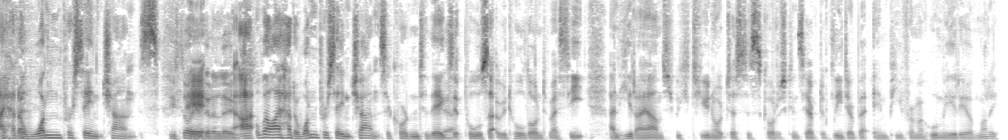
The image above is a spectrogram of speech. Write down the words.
I had a one percent chance. You thought you were Uh, gonna lose. I- well, I had a one percent chance according to the exit polls that I would hold on to my seat, and here I am speaking to you not just as Scottish Conservative leader, but MP from a home area of Moray.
